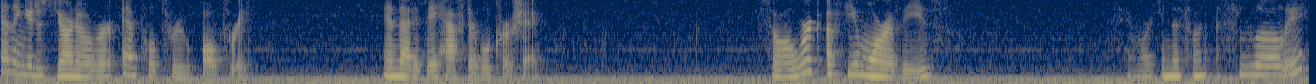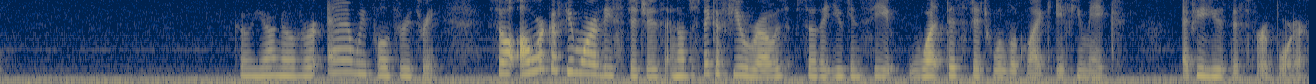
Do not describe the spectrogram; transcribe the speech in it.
and then you just yarn over and pull through all three. And that is a half double crochet. So I'll work a few more of these. See, I'm working this one slowly. Go yarn over and we pull through three. So I'll work a few more of these stitches and I'll just make a few rows so that you can see what this stitch will look like if you make, if you use this for a border.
